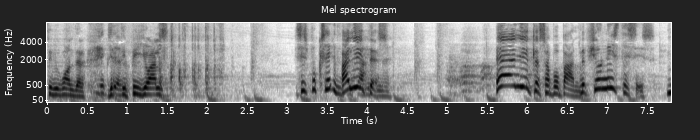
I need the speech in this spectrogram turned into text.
Stevie Wonder. Γιατί ξέρω. πήγε ο άλλος. Εσείς που ξέρετε τι Αλίτε! Κάνουνε. Ε, αλίτε από πάνω. Με ποιον είστε εσείς; Μ,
